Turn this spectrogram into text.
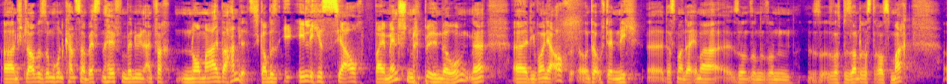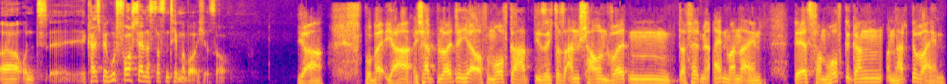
Und ich glaube, so einem Hund kannst du am besten helfen, wenn du ihn einfach normal behandelst. Ich glaube, ähnlich ist es ja auch bei Menschen mit Behinderung. Ne? Die wollen ja auch unter Umständen nicht, dass man da immer so, so so, ein, so was Besonderes draus macht. Äh, und äh, kann ich mir gut vorstellen, dass das ein Thema bei euch ist auch. Ja, wobei, ja, ich habe Leute hier auf dem Hof gehabt, die sich das anschauen wollten. Da fällt mir ein Mann ein, der ist vom Hof gegangen und hat geweint,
